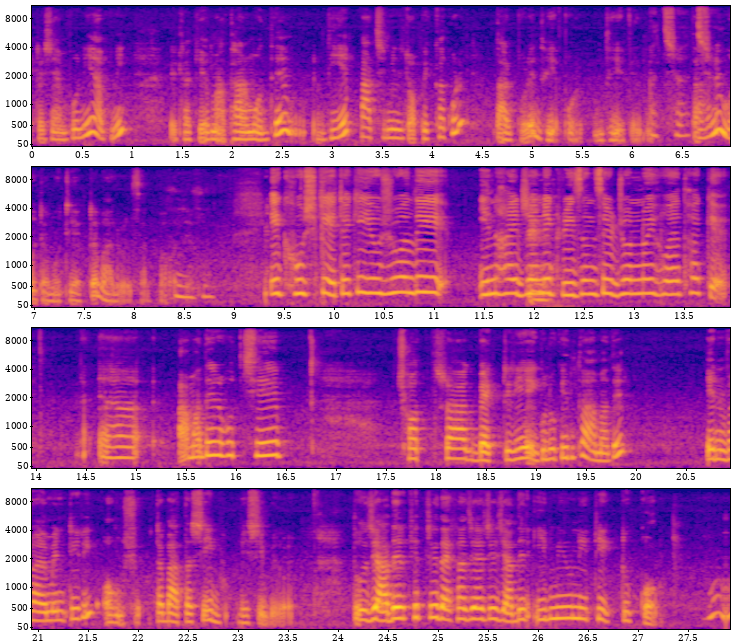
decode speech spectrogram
একটা শ্যাম্পু নিয়ে আপনি এটাকে মাথার মধ্যে দিয়ে পাঁচ মিনিট অপেক্ষা করে তারপরে ধুয়ে ধুয়ে ফেলবেন। আচ্ছা, আচ্ছা। তাহলে মোটামুটি একটা ভালো রেজাল্ট পাওয়া যায় এই খুশকি এটা কি ইউজুয়ালি ইনহাইজেনিক রিজনসের জন্যই হয়ে থাকে? আমাদের হচ্ছে ছত্রাক ব্যাকটেরিয়া এগুলো কিন্তু আমাদের এনভায়রনমেন্টেরই অংশ। এটা বাতাসেই ভেসে বেরোয়। তো যাদের ক্ষেত্রে দেখা যায় যে যাদের ইমিউনিটি একটু কম হুম,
